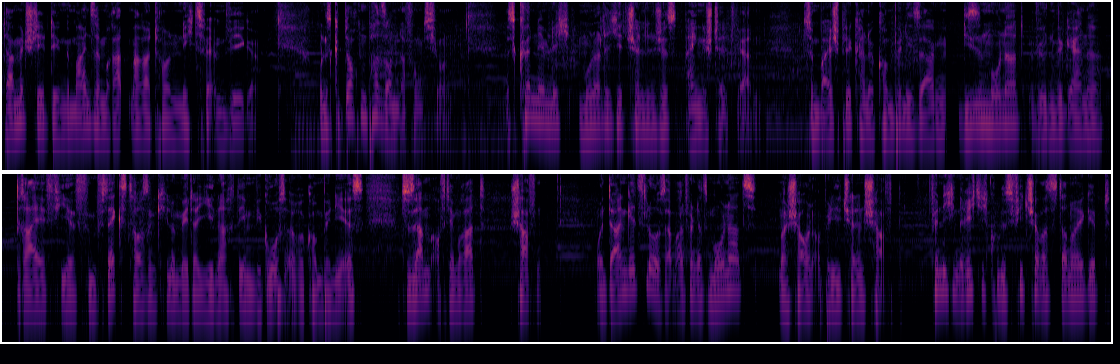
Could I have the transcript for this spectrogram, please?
Damit steht dem gemeinsamen Radmarathon nichts mehr im Wege. Und es gibt auch ein paar Sonderfunktionen. Es können nämlich monatliche Challenges eingestellt werden. Zum Beispiel kann eine Company sagen, diesen Monat würden wir gerne 3, 4, 5, 6.000 Kilometer, je nachdem wie groß eure Company ist, zusammen auf dem Rad schaffen. Und dann geht's los. Am Anfang des Monats mal schauen, ob ihr die Challenge schafft. Finde ich ein richtig cooles Feature, was es da neu gibt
